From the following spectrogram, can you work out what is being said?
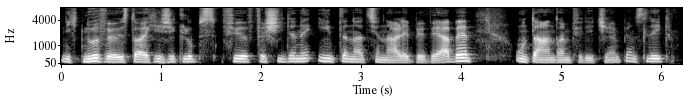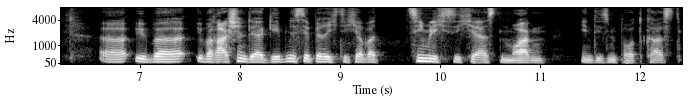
nicht nur für österreichische Clubs, für verschiedene internationale Bewerbe, unter anderem für die Champions League. Äh, über überraschende Ergebnisse berichte ich aber ziemlich sicher erst morgen in diesem Podcast.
